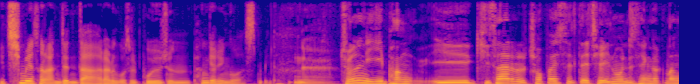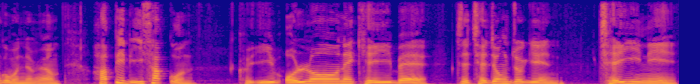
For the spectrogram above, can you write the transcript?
이 침해서는 안 된다라는 것을 보여준 판결인 것 같습니다. 네. 저는 이 방, 이 기사를 접했을 때 제일 먼저 생각난 거 뭐냐면 하필 이 사건 그 이 언론의 개입에 진짜 재정적인 제인이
